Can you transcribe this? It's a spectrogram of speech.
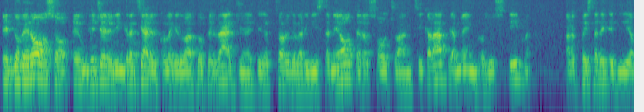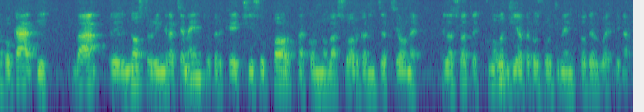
È doveroso e un piacere ringraziare il collega Edoardo Ferragine, direttore della rivista Neotera, socio Anzi Calabria, membro Justim. A questa rete di avvocati va il nostro ringraziamento perché ci supporta con la sua organizzazione e la sua tecnologia per lo svolgimento del webinar.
